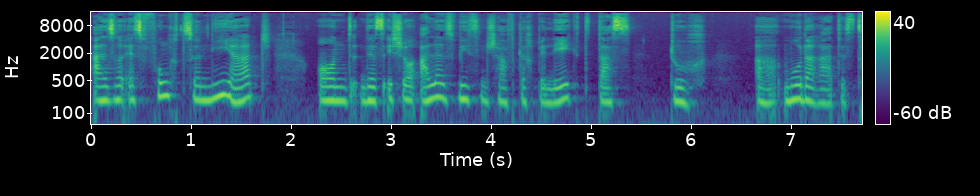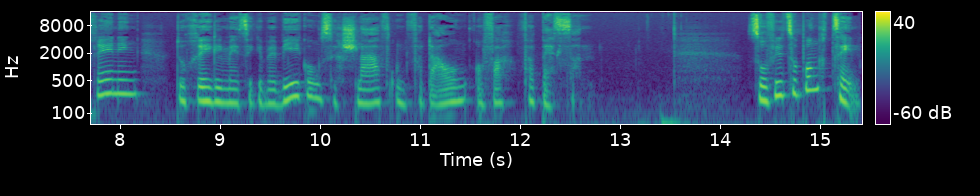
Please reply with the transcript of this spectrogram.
Also es funktioniert und das ist schon alles wissenschaftlich belegt, dass durch äh, moderates Training, durch regelmäßige Bewegung sich Schlaf und Verdauung einfach verbessern. So viel zu Punkt 10.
